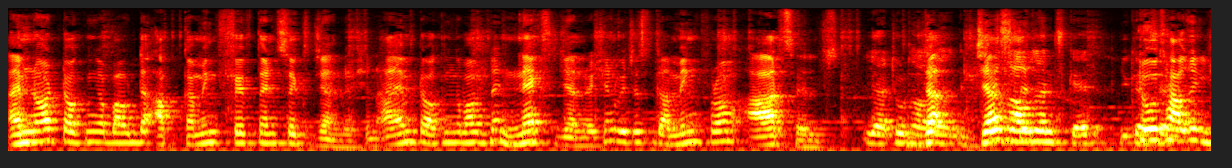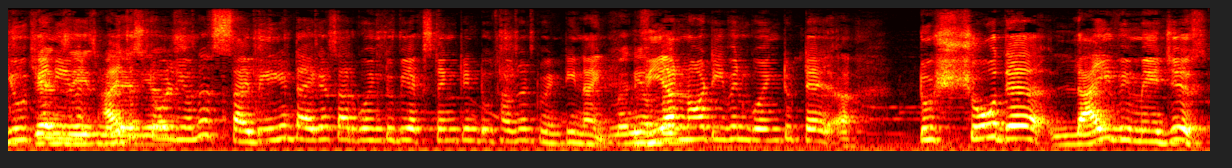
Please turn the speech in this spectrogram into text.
i'm not talking about the upcoming fifth and sixth generation i am talking about the next generation which is coming from ourselves. Yeah 2000 The- just- 2000 kid you can 2000 you Gen can even i just told you na siberian tigers are going to be extinct in 2029 Many we are not even going to tell uh, to show the live images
